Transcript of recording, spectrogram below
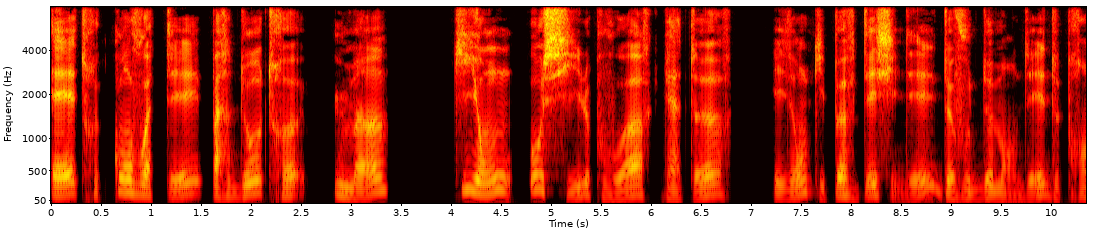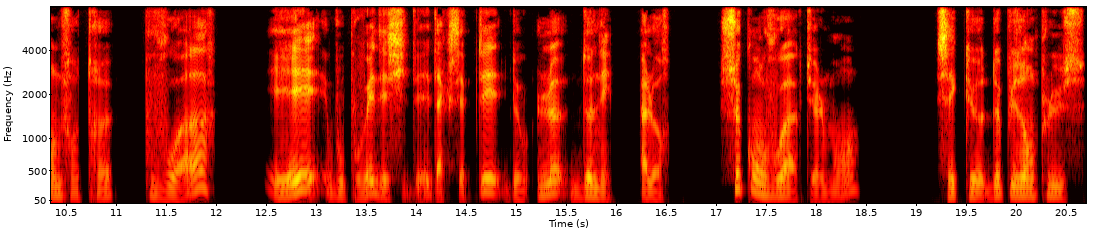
être convoité par d'autres humains qui ont aussi le pouvoir créateur et donc qui peuvent décider de vous demander de prendre votre pouvoir et vous pouvez décider d'accepter de le donner. Alors, ce qu'on voit actuellement, c'est que de plus en plus,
